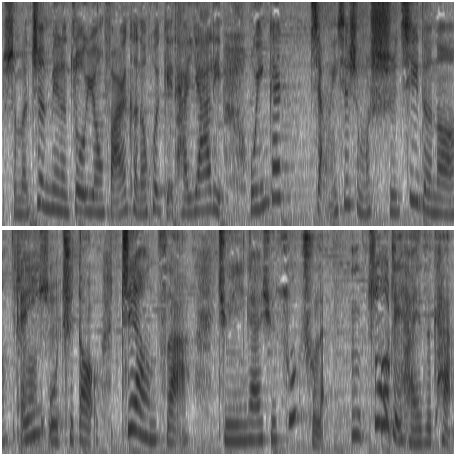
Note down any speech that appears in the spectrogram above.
什么正面的作用，反而可能会给他压力。我应该讲一些什么实际的呢？哎张老，师我知道这样子啊，就应该去做出来，嗯做给孩子看。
